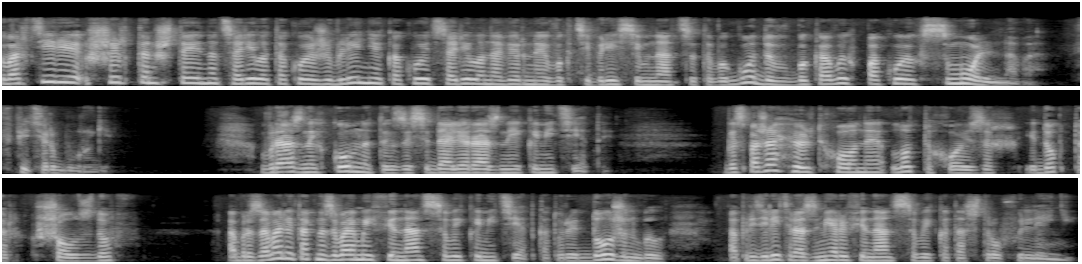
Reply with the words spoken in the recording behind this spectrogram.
Квартире Ширтенштейна царило такое оживление, какое царило, наверное, в октябре 17 -го года в боковых покоях Смольного в Петербурге. В разных комнатах заседали разные комитеты. Госпожа Хельтхоне, Лотта Хойзер и доктор Шолсдорф образовали так называемый финансовый комитет, который должен был определить размеры финансовой катастрофы Лени.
